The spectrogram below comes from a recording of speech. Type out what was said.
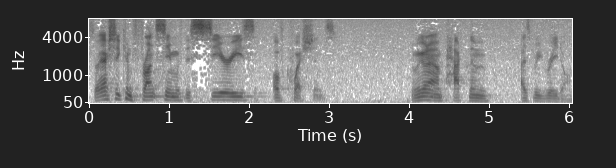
So he actually confronts him with a series of questions. And we're going to unpack them as we read on.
